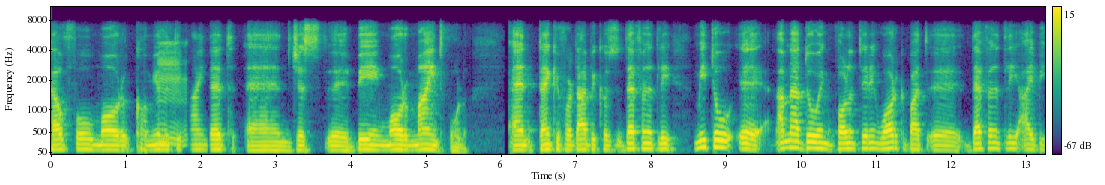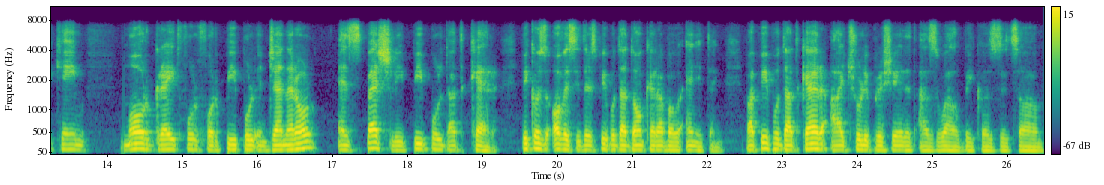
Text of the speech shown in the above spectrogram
helpful more community minded and just uh, being more mindful. And thank you for that because definitely me too uh, i'm not doing volunteering work but uh, definitely i became more grateful for people in general especially people that care. Because obviously there's people that don't care about anything but people that care i truly appreciate it as well because it's um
